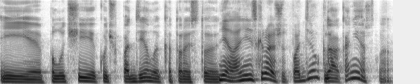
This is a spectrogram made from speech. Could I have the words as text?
и получи кучу подделок, которые стоят... Нет, они не скрывают, что это подделка. Да, конечно.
